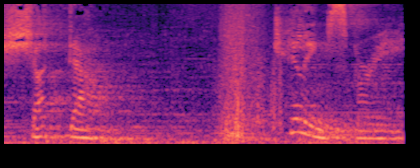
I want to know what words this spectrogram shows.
Shut down. Killing spree.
